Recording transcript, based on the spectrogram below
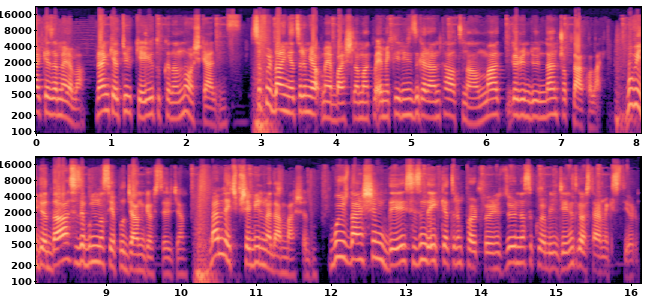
Herkese merhaba. Rankia Türkiye YouTube kanalına hoş geldiniz. Sıfırdan yatırım yapmaya başlamak ve emekliliğinizi garanti altına almak göründüğünden çok daha kolay. Bu videoda size bunun nasıl yapılacağını göstereceğim. Ben de hiçbir şey bilmeden başladım. Bu yüzden şimdi sizin de ilk yatırım portföyünüzü nasıl kurabileceğinizi göstermek istiyorum.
